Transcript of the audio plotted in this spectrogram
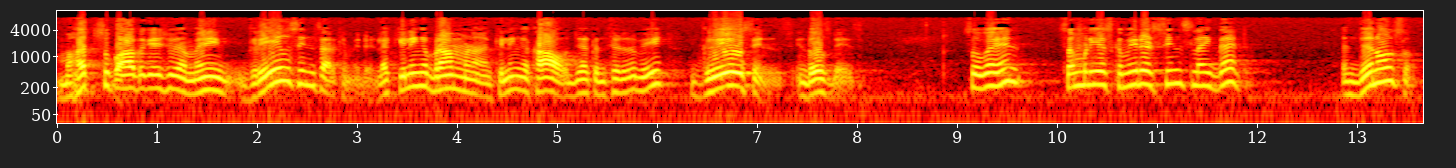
Mahatsu Papakeshu, many grave sins are committed, like killing a Brahmana, killing a cow, they are considered to be grave sins in those days. So when somebody has committed sins like that, and then also,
